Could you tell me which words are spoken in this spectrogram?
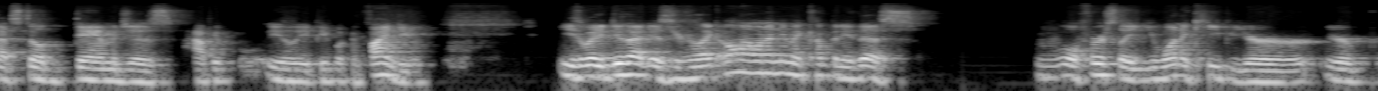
that still damages how people easily people can find you. Easy way to do that is you're like, oh, I want to name my company this. Well, firstly, you want to keep your your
